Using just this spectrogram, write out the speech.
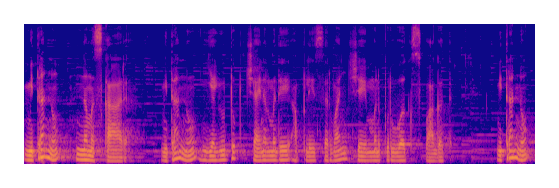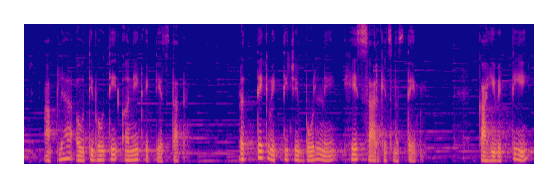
मित्रांनो नमस्कार. मित्रांनो या यूट्यूब चॅनलमध्ये आपले सर्वांचे मनपूर्वक स्वागत. मित्रांनो आपल्या अवतीभोवती अनेक व्यक्ती असतात. प्रत्येक व्यक्तीचे बोलणे हे सारखेच नसते. काही व्यक्ती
